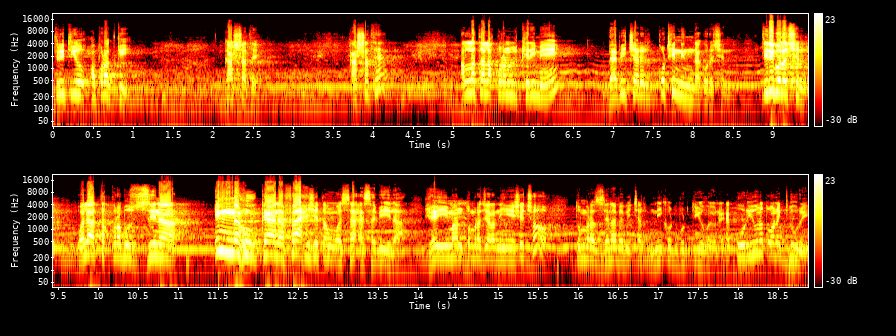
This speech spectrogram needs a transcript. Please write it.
তৃতীয় অপরাধ কি? কার সাথে? কার সাথে? আল্লাহ তালা কোরআনুল কেরিমে ব্যবিচারের কঠিন নিন্দা করেছেন। তিনি বলেছেন, ওয়ালা তাকরাবু জিনা ইন্নাহু কানা ফাহিশাতান ওয়া সাআ সাবিলা। হে ঈমান, তোমরা যারা নিয়ে এসেছ, তোমরা জিনা ব্যবিচার নিকটবর্তীও হয়ো না। এটা করিও না তো অনেক দূরে।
